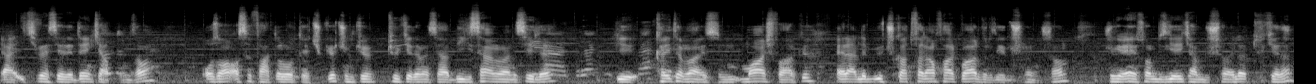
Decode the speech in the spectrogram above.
yani iki VS'de denk yaptığım zaman o zaman asıl farklar ortaya çıkıyor. Çünkü Türkiye'de mesela bilgisayar mühendisiyle bir kalite mühendisi maaş farkı herhalde bir 3 kat falan fark vardır diye düşünüyorum şu an. Çünkü en son biz gelirken Büşra'yla Türkiye'den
